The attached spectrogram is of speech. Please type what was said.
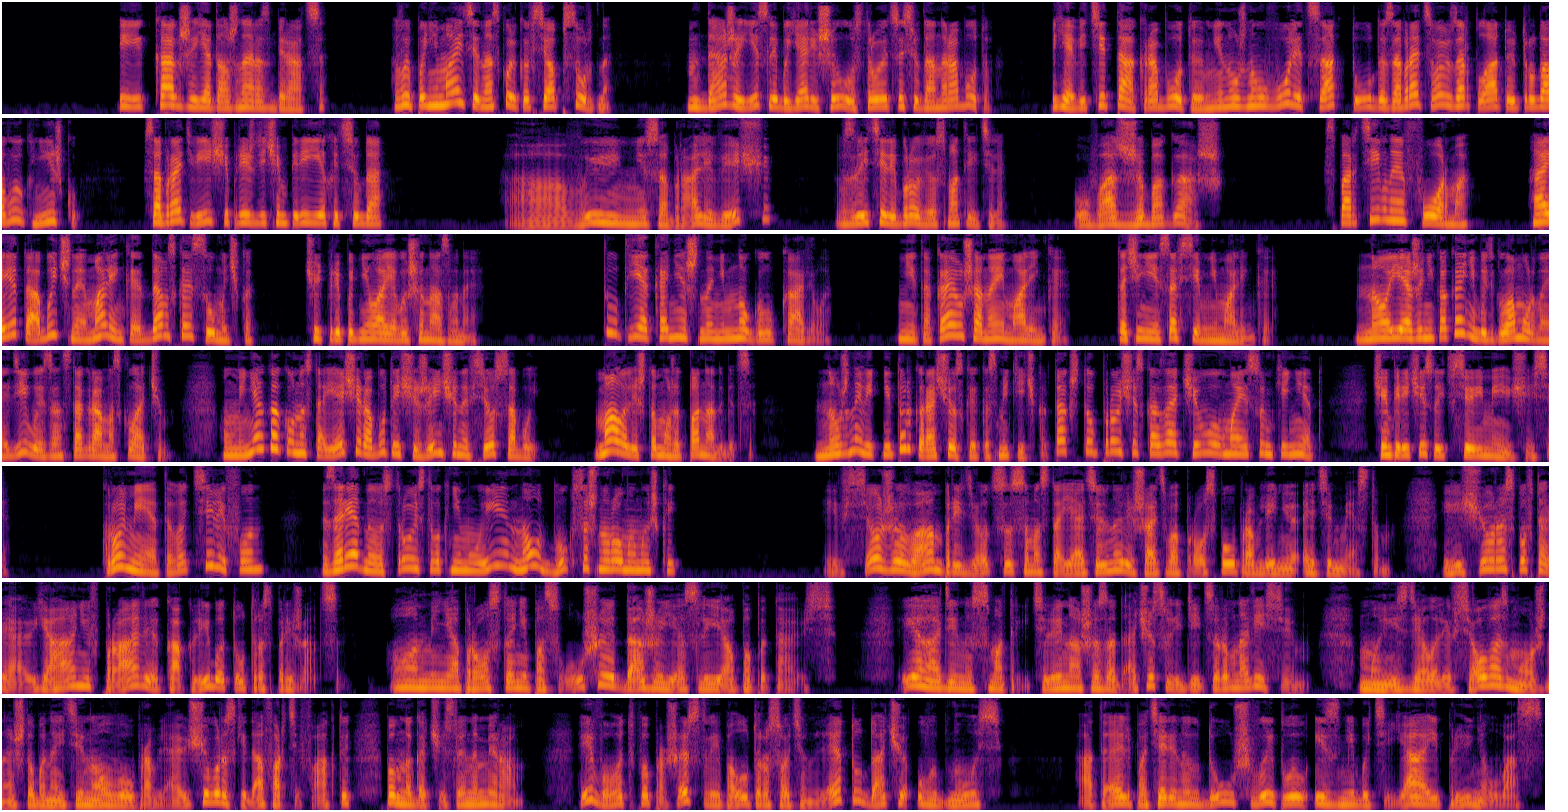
И как же я должна разбираться? Вы понимаете, насколько все абсурдно? Даже если бы я решила устроиться сюда на работу. Я ведь и так работаю, мне нужно уволиться оттуда, забрать свою зарплату и трудовую книжку, собрать вещи, прежде чем переехать сюда. «А вы не собрали вещи?» — взлетели брови у смотрителя. «У вас же багаж». «Спортивная форма», а это обычная маленькая дамская сумочка. Чуть приподняла я вышеназванное. Тут я, конечно, немного лукавила. Не такая уж она и маленькая. Точнее, совсем не маленькая. Но я же не какая-нибудь гламурная дива из Инстаграма с клатчем. У меня, как у настоящей работающей женщины, все с собой. Мало ли что может понадобиться. Нужны ведь не только расческа и косметичка, так что проще сказать, чего в моей сумке нет — чем перечислить все имеющееся. Кроме этого, телефон, зарядное устройство к нему и ноутбук со шнуром и мышкой. И все же вам придется самостоятельно решать вопрос по управлению этим местом. еще раз повторяю, я не вправе как-либо тут распоряжаться. Он меня просто не послушает, даже если я попытаюсь. Я один из смотрителей, наша задача — следить за равновесием. Мы сделали все возможное, чтобы найти нового управляющего, раскидав артефакты по многочисленным мирам. И вот, по прошествии полутора сотен лет, удача улыбнулась. Отель потерянных душ выплыл из небытия и принял вас.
